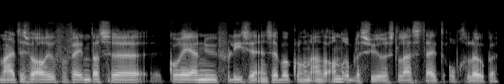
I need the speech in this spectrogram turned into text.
Maar het is wel heel vervelend dat ze Korea nu verliezen. En ze hebben ook nog een aantal andere blessures de laatste tijd opgelopen.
